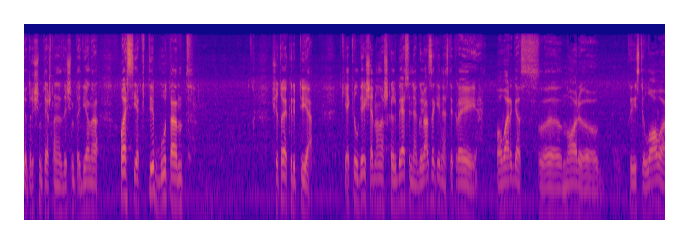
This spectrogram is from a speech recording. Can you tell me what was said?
480 dieną pasiekti būtent šitoje kryptyje. Kiek ilgai šiandien aš kalbėsiu, negaliu atsakyti, nes tikrai pavargęs e, noriu kristi lovą,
